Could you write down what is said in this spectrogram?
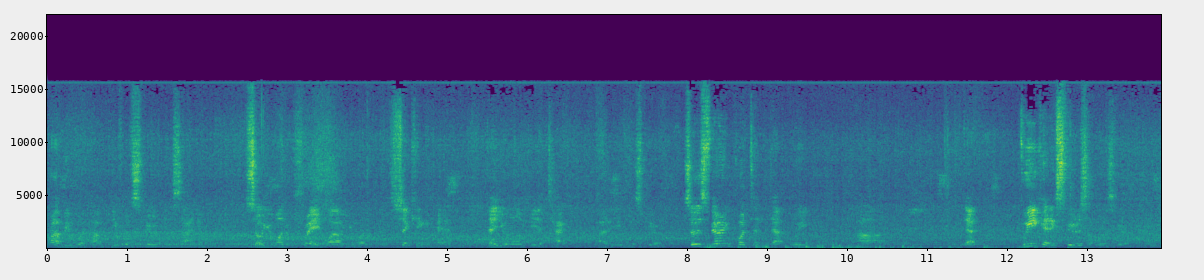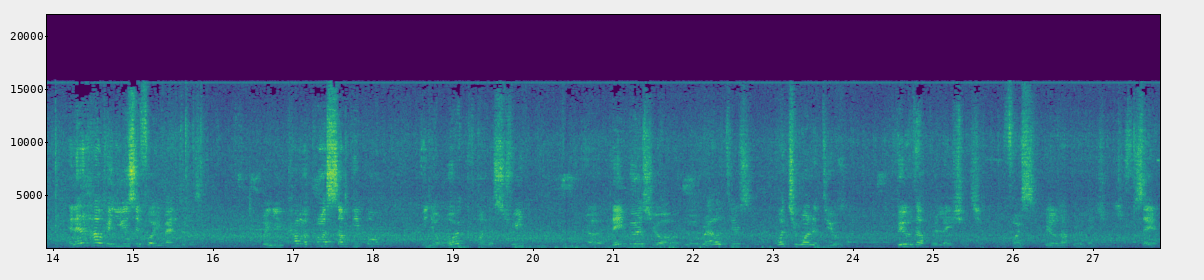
probably would have evil spirit inside him. So you want to pray while you are shaking hands that you won't be attacked by the evil spirit. So it's very important that we uh, that we can experience the Holy Spirit. And then how can you use it for evangelism? When you come across some people in your work, on the street, uh, neighbors, your, your relatives, what you want to do, build up relationship. First, build up relationship. Say it.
